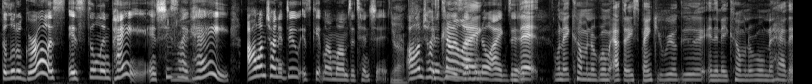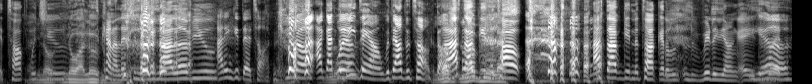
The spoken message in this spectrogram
the little girl is is still in pain and she's like, "Hey, all I'm trying to do is get my mom's attention. Yeah. All I'm trying it's to do is of let her know I exist." that when they come in the room after they spank you real good, and then they come in the room to have that talk with you know- you. you know I love to you. kind of let you know you know I love you. I didn't get that talk. You know, I got well- the beat down without the talk though. Well, I stopped getting the less. talk. I stopped getting to talk at a really young age. Yeah. But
